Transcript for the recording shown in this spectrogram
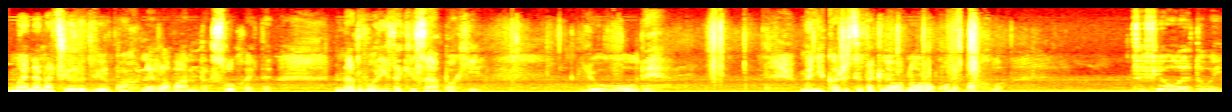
У мене на цілий двір пахне лаванда. Слухайте, на дворі такі запахи. Люди. Мені кажеться, так не одного року не пахло. Це фіолетовий.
